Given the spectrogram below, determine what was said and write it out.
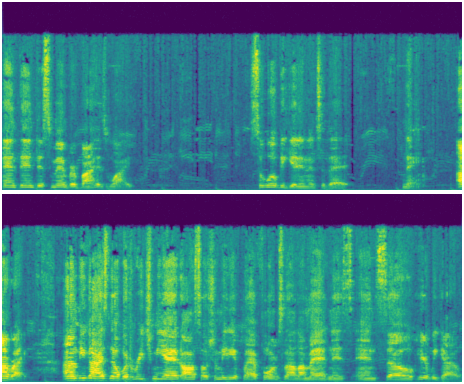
and then dismembered by his wife. So we'll be getting into that name. All right. Um, you guys know where to reach me at all social media platforms, Lala Madness. And so here we go.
